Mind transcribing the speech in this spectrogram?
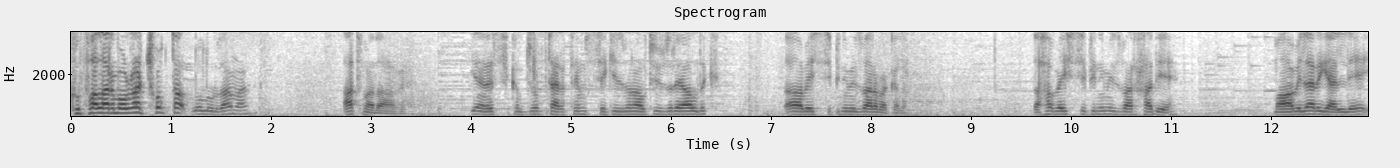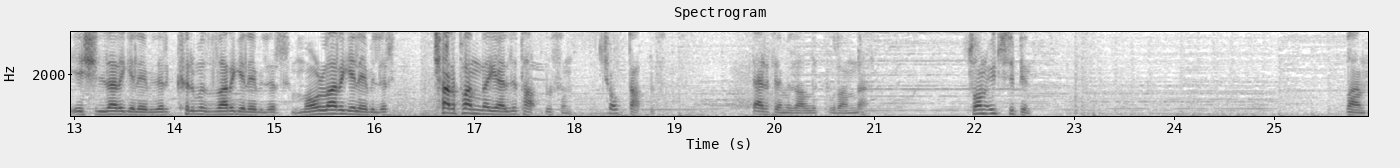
Kupalar morlar çok tatlı olurdu ama. Atmadı abi. Yine de sıkıntı yok. Tertemiz 8600 liraya aldık. Daha 5 spinimiz var bakalım. Daha 5 spinimiz var hadi. Maviler geldi. Yeşiller gelebilir. Kırmızılar gelebilir. Morlar gelebilir. Çarpan da geldi tatlısın. Çok tatlısın. Tertemiz aldık buradan da. Son 3 spin. Lan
